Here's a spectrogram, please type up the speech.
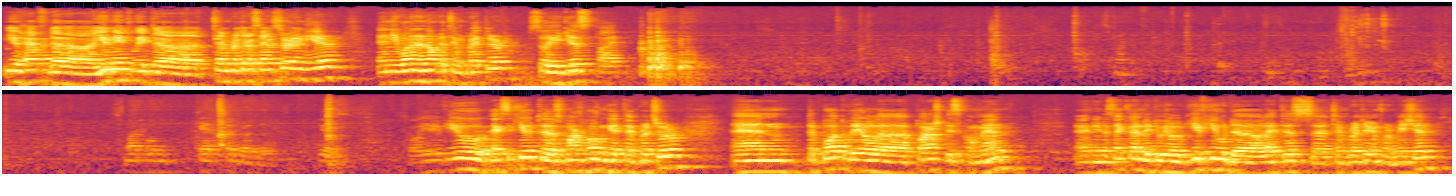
you have the unit with the temperature sensor in here, and you want to know the temperature. So you just type. Smartphone get temperature. Yes. So if you execute the smart home get temperature, and the bot will uh, parse this command. And in a second it will give you the latest uh, temperature information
